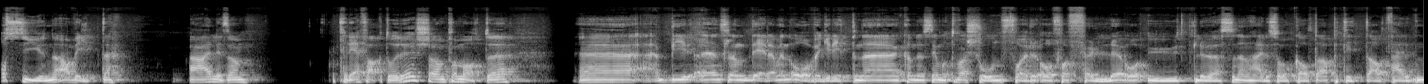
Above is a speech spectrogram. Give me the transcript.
og synet av viltet er liksom tre faktorer som på en måte eh, blir en sånn del av en overgripende si, motivasjon for å forfølge og utløse den såkalte appetittatferden.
